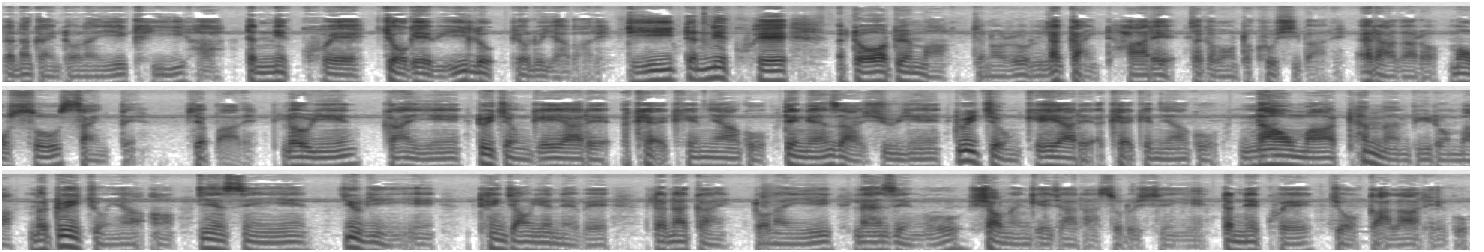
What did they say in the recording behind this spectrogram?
လက်နက်ကင်ဒေါ်လာရေးခီးဟာတစ်နှစ်ခွဲကြော်ခဲ့ပြီလို့ပြောလို့ရပါတယ်ဒီတစ်နှစ်ခွဲအတော်အတွင်းမှာကျွန်တော်တို့လက်ကင်ထားတဲ့သကပုံတစ်ခုရှိပါတယ်အဲ့ဒါကတော့မော်ဆိုးဆိုင်တင်ဖြစ်ပါတယ်။လုံရင်ကိုင်ရင်တွေ့ကြုံခဲ့ရတဲ့အခက်အခဲများကိုသင်ခန်းစာယူရင်တွေ့ကြုံခဲ့ရတဲ့အခက်အခဲများကို နောင်မှာထပ်မံပြီးတော့မှမတွေ့ကြုံရအောင်ပြင်ဆင်ရင်ပြုပြင်ရင် ထိန်းချောင်းရင်းနဲ့ပဲလက်နက်ကင်တော်လိုင်းရေးလမ်းစဉ်ကိုရှောက်လန်းခဲ့ကြတာဆိုလို့ရှိရင်တနစ်ခွဲကြော်ကာလတွေကို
